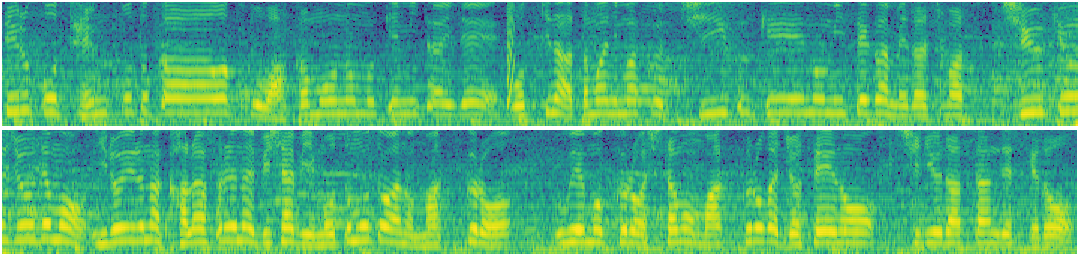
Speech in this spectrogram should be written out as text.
てるこう店舗とかはここ若者向けみたいで大きな頭に巻くチーフ系の店が目立ちます。宗教上でもいろいろなカラフルなビシャビもともと真っ黒上も黒下も真っ黒が女性の主流だったんですけど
